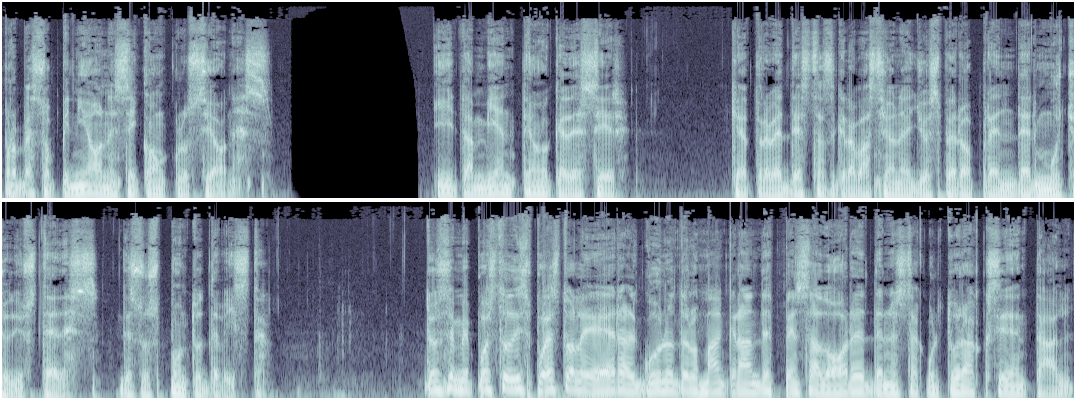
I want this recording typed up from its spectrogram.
propias opiniones y conclusiones. Y también tengo que decir que a través de estas grabaciones yo espero aprender mucho de ustedes, de sus puntos de vista. Entonces me he puesto dispuesto a leer algunos de los más grandes pensadores de nuestra cultura occidental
